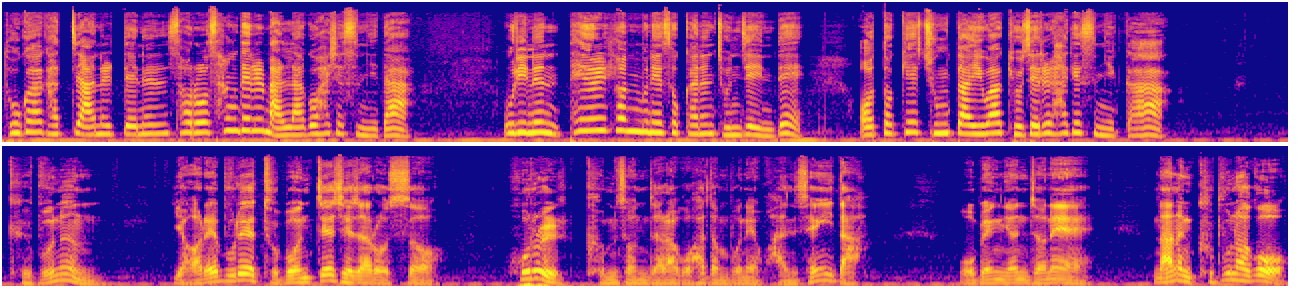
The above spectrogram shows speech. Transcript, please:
도가 같지 않을 때는 서로 상대를 말라고 하셨습니다. 우리는 태을 현문에 속하는 존재인데 어떻게 중 따위와 교제를 하겠습니까? 그분은 열애불의 두 번째 제자로서 호를 금선자라고 하던 분의 환생이다. 500년 전에 나는 그분하고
